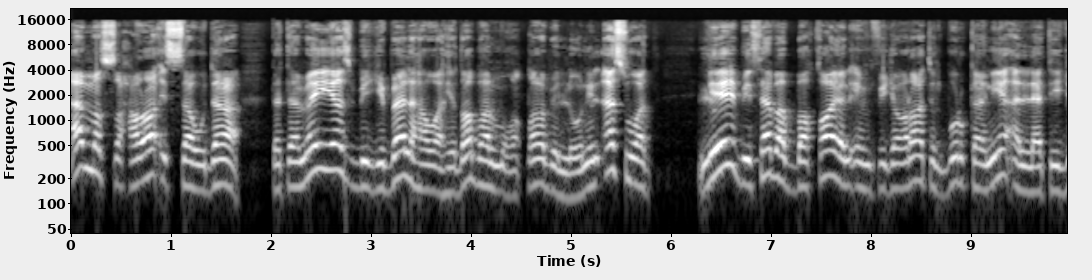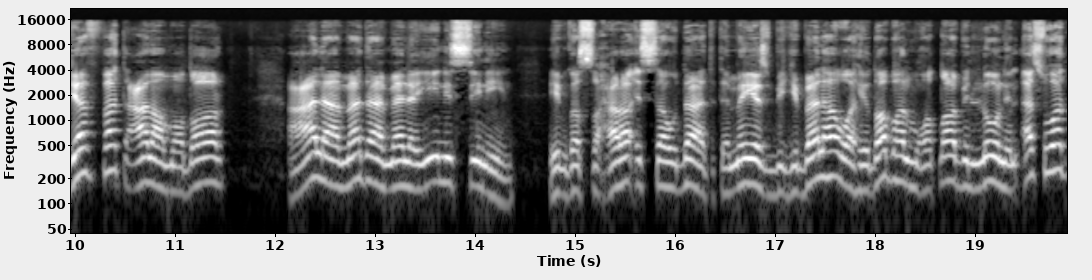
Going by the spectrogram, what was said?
أما الصحراء السوداء تتميز بجبالها وهضابها المغطاة باللون الأسود ليه؟ بسبب بقايا الانفجارات البركانية التي جفت على مدار على مدى ملايين السنين يبقى الصحراء السوداء تتميز بجبالها وهضابها المغطاة باللون الأسود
